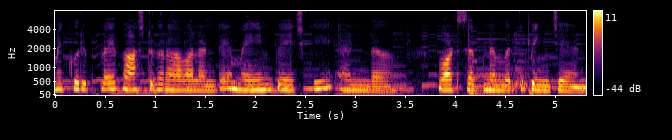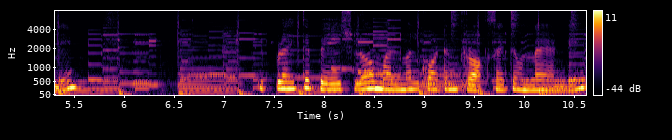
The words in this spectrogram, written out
మీకు రిప్లై ఫాస్ట్గా రావాలంటే మెయిన్ పేజ్కి అండ్ వాట్సాప్ నెంబర్కి పింక్ చేయండి. ఇప్పుడైతే పేజ్లో మల్మల్ కాటన్ ఫ్రాక్స్ అయితే ఉన్నాయండి.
